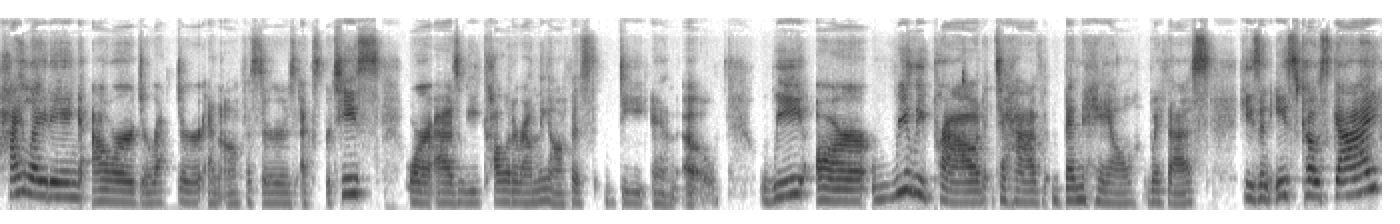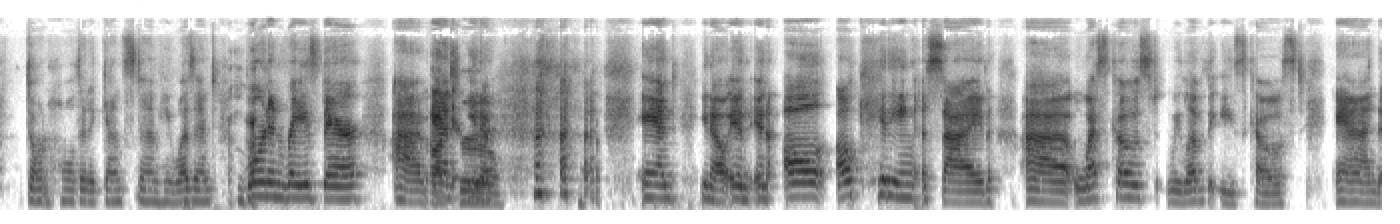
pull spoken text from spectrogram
highlighting our director and officers' expertise, or as we call it around the office, D&O. We are really proud to have Ben Hale with us. He's an East Coast guy. Don't hold it against him. He wasn't born and raised there. Um, Not and, true. You know, and you know, in in all all kidding aside, uh, West Coast, we love the East Coast. And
